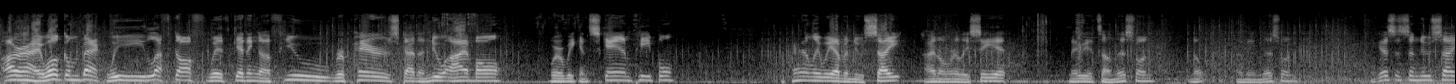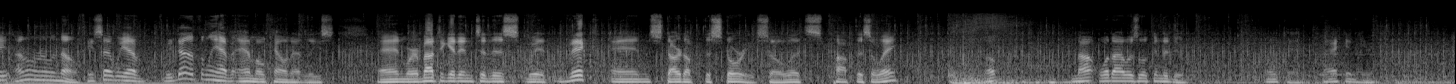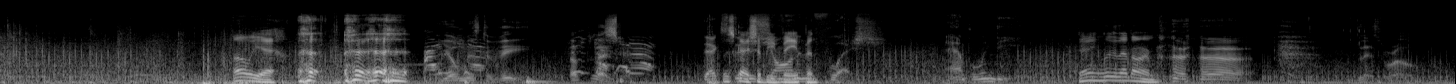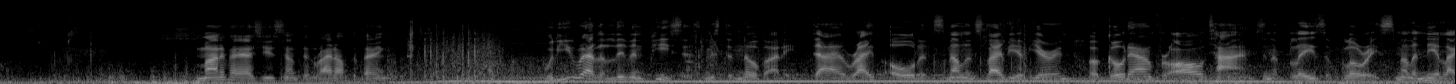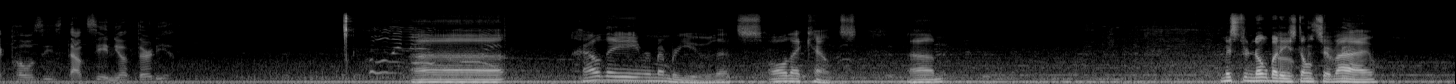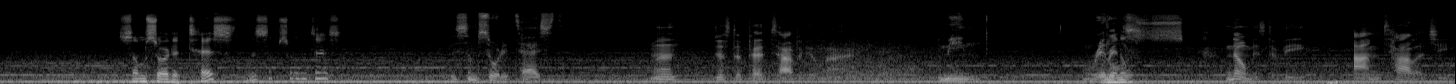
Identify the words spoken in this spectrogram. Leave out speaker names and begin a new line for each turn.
Alright, welcome back. We left off with getting a few repairs, got a new eyeball where we can scan people. Apparently we have a new sight. I don't really see it. Maybe it's on this one. Nope. I mean this one. I guess it's a new sight. I don't really know. He said we have, we definitely have ammo count at least. And we're about to get into this with Vic and start up the story. So let's pop this away. Oh, not what I was looking to do. Okay, back in here. Oh yeah.
Yo, Mr. V, a pleasure.
Dexter
This guy should be
Deshawn in the
vaping.
Flesh. Ample indeed.
Dang, look at that arm.
Let's roll. Mind if I ask you something right off the bang? Would you rather live in pieces, Mr. Nobody, die ripe, old, and smelling slightly of urine, or go down for all times in a blaze of glory, smelling near like posies, without seeing your 30th?
Uh, how they remember you. That's all that counts. Um, Mr. Nobodies
Uh,
don't
Mr.
Survive. Some sort of test? This some sort of test?
There's some sort of test.
Eh, just a pet topic of mine.
You mean riddles?
No, Mr. V. Ontology.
